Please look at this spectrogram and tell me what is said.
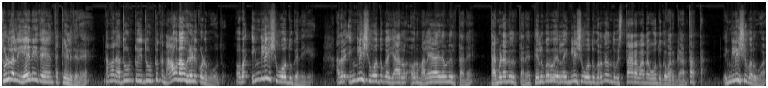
ತುಳುವಲ್ಲಿ ಏನಿದೆ ಅಂತ ಕೇಳಿದರೆ ನಮ್ಮಲ್ಲಿ ಅದು ಉಂಟು, ಇದು ಉಂಟು ಅಂತ ನಾವು ನಾವು ಹೇಳಿಕೊಳ್ಳಬಹುದು. ಒಬ್ಬ ಇಂಗ್ಲೀಷ್ ಓದುಗನಿಗೆ, ಅಂದರೆ ಇಂಗ್ಲೀಷ್ ಓದುಗ ಯಾರು? ಅವನು ಮಲಯಾಳವನು ಇರ್ತಾನೆ, ತಮಿಳನೂ ಇರ್ತಾನೆ, ತೆಲುಗರು ಎಲ್ಲ ಇಂಗ್ಲೀಷ್ ಓದುಗರದ ಒಂದು ವಿಸ್ತಾರವಾದ ಓದುಗ ವರ್ಗ ಅಂತ ಅರ್ಥ. ಇಂಗ್ಲೀಷು ಬರುವ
